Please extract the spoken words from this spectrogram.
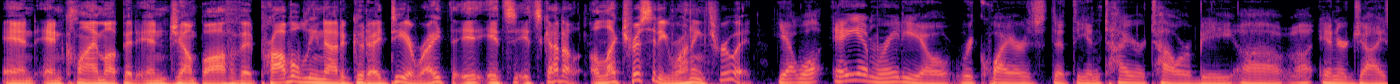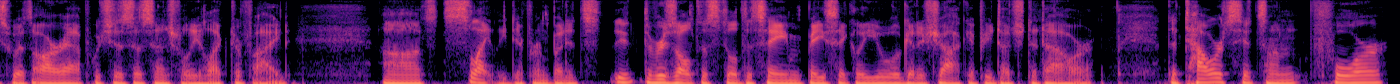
and and climb up it and jump off of it, probably not a good idea, right? It, it's it's got electricity running through it. Yeah, well, AM radio requires that the entire tower be uh, uh energized with RF, which is essentially electrified. Uh, it's slightly different, but it's it, the result is still the same. Basically, you will get a shock if you touch the tower. The tower sits on four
